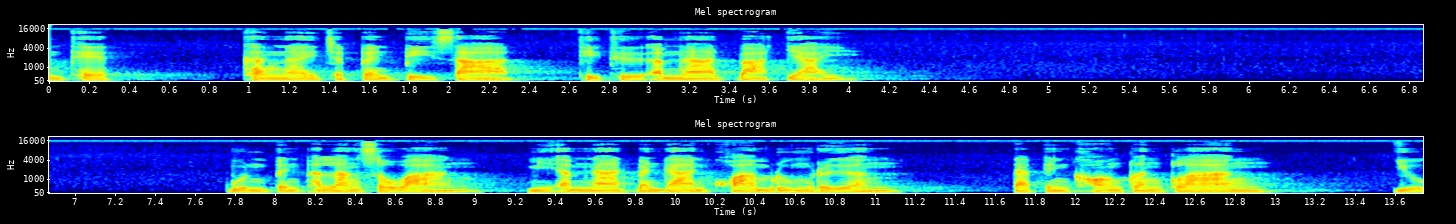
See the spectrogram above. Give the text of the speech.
ำเท็จ ข้างในจะเป็นปีศาจที่ถืออำนาจบาดใหญ่ บุญเป็นพลังสว่างมีอำนาจบันดาลความรุ่งเรือง แต่เป็นของกลางๆ อยู่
